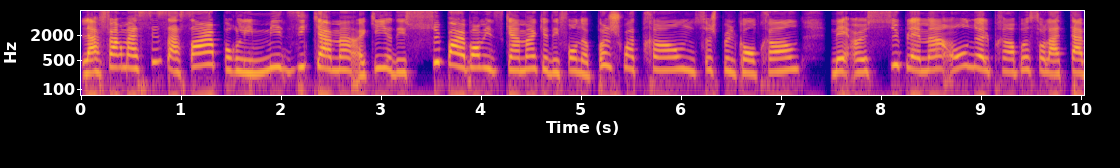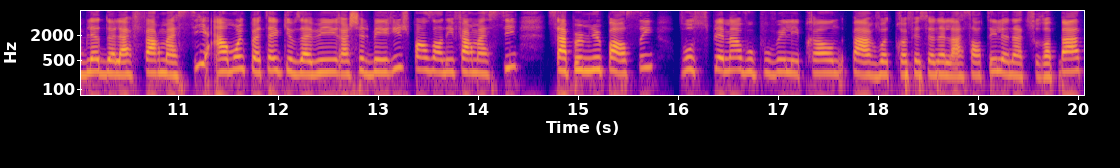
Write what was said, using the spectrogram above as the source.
La pharmacie, ça sert pour les médicaments. OK? Il y a des super bons médicaments que des fois on n'a pas le choix de prendre, ça je peux le comprendre, mais un supplément, on ne le prend pas sur la tablette de la pharmacie, à moins que peut-être que vous avez Rachel Berry, je pense, dans des pharmacies, ça peut mieux passer. Vos suppléments, vous pouvez les prendre par votre professionnel de la santé, le naturopathe.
